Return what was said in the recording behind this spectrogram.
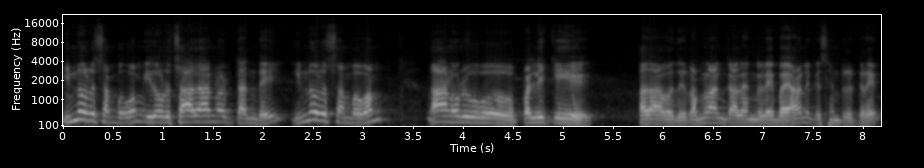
இன்னொரு சம்பவம் இது ஒரு சாதாரண ஒரு தந்தை. இன்னொரு சம்பவம் நான் ஒரு பள்ளிக்கு அதாவது ரம்லான் காலங்களில் பயானுக்கு சென்றிருக்கிறேன்.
